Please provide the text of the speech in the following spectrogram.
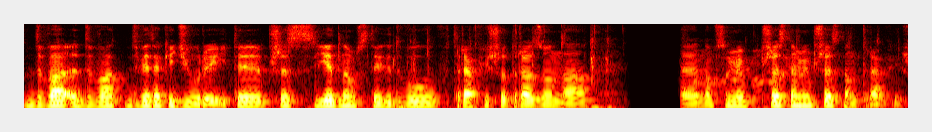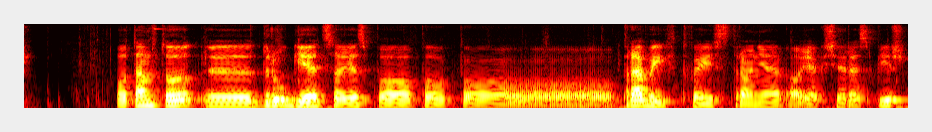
dwa, dwa, dwie takie dziury i ty przez jedną z tych dwóch trafisz od razu na... e, No w sumie przez tam i przez tam trafisz. Bo tamto y, drugie, co jest po, po, po prawej twojej stronie, o, jak się respisz,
